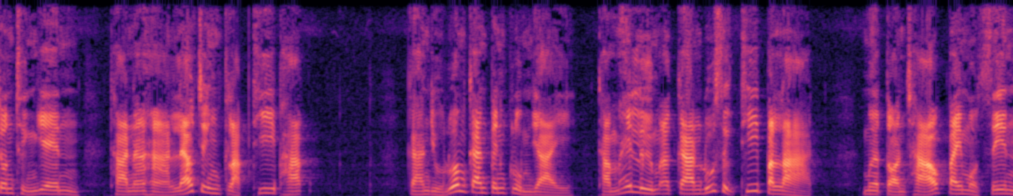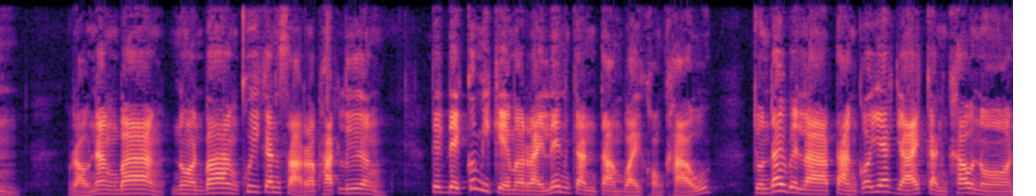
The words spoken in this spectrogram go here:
จนถึงเย็น ทานอาหารแล้วจึงกลับที่พัก การอยู่ร่วมกันเป็นกลุ่มใหญ่ทำให้ลืมอาการรู้สึกที่ประหลาด เมื่อตอนเช้าไปหมดสิน้น เรานั่งบ้าง นอนบ้างคุยกันสารพัดเรื่อง เด็กๆก็มีเกมอะไรเล่นกันตามวัยของเขา จนได้เวลาต่างก็แยกย้ายกันเข้านอน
